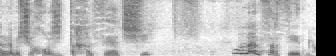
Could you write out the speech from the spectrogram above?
انه باش يخرج يدخل في هذا الشيء والله ينصر سيدنا.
